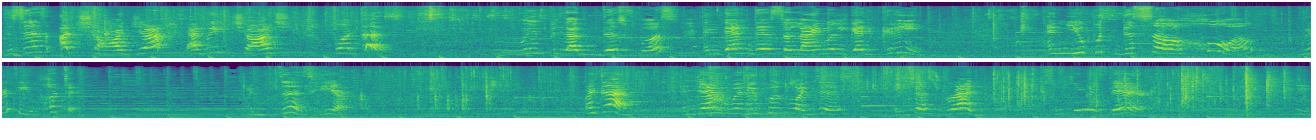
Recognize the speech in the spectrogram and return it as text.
This is a charger that we charge for this. We plug this first and then this line will get green. And you put this uh, hole, where do you put it? Like this here. Like that. And then when you put like this, it says red. Something is there. Hmm.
